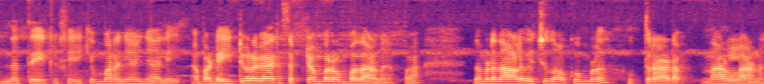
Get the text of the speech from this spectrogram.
ഇന്നത്തേക്ക് ശരിക്കും പറഞ്ഞു കഴിഞ്ഞാൽ അപ്പോൾ ഡേറ്റ് പ്രകാരം സെപ്റ്റംബർ ഒമ്പതാണ്. അപ്പോൾ നമ്മുടെ നാൾ വെച്ച് നോക്കുമ്പോൾ ഉത്രാടം നാളിലാണ്.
